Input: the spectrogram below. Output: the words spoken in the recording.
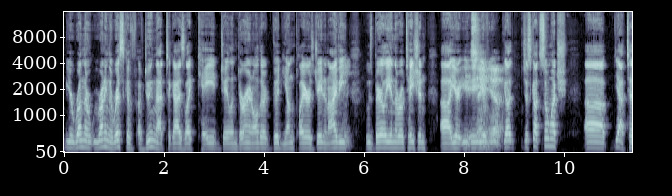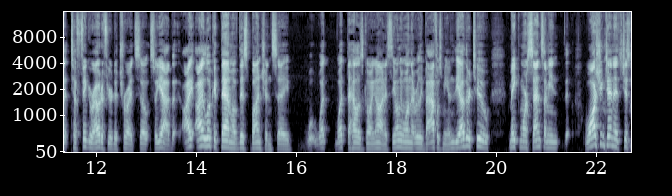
you're run the running the risk of, of doing that to guys like Cade, Jalen Duren, all their good young players, Jaden Ivey, Mm. who's barely in the rotation. Uh, you're, you, Insane, you've yeah. got just got so much uh yeah to to figure out if you're detroit so so yeah the, i i look at them of this bunch and say what what the hell is going on it's the only one that really baffles me and the other two make more sense i mean washington it's just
